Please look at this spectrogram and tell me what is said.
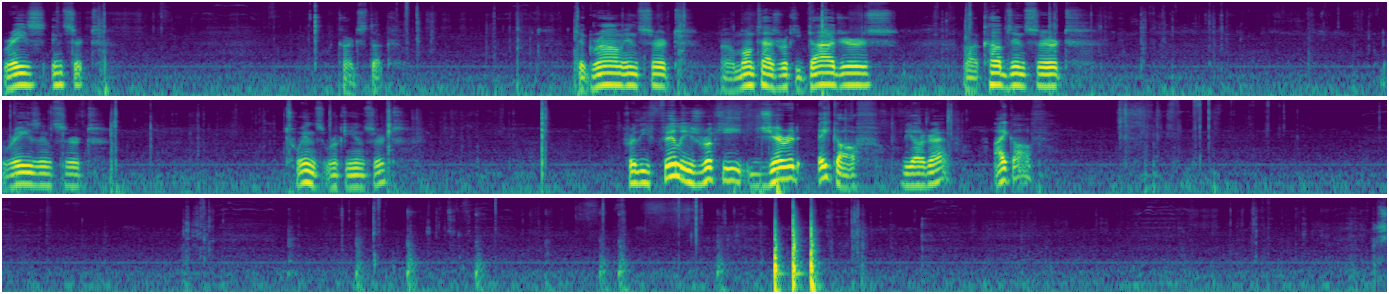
Rays insert. Card stuck. DeGrom insert, uh, Montas rookie Dodgers, uh, Cubs insert, Rays insert, Twins rookie insert. For the Phillies, rookie Jerad Eickhoff, the autograph. Aikoff.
